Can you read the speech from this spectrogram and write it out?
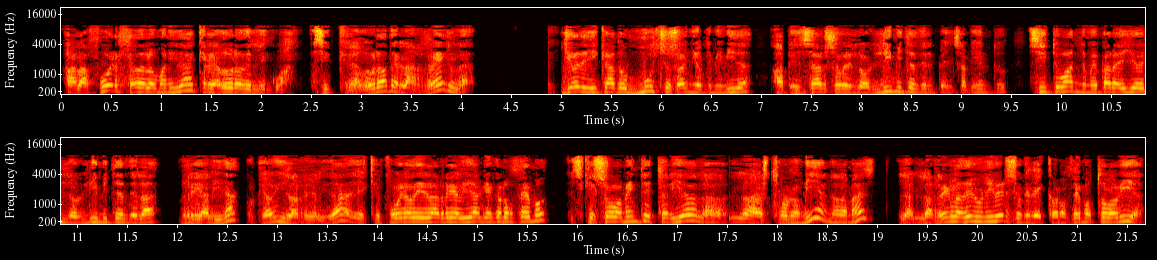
a la fuerza de la humanidad creadora del lenguaje, es decir, creadora de las reglas yo he dedicado muchos años de mi vida a pensar sobre los límites del pensamiento, situándome para ello en los límites de la realidad, porque hoy la realidad es que fuera de la realidad que conocemos, es que solamente estaría la, astronomía, nada más. Las reglas del universo que desconocemos todavía,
